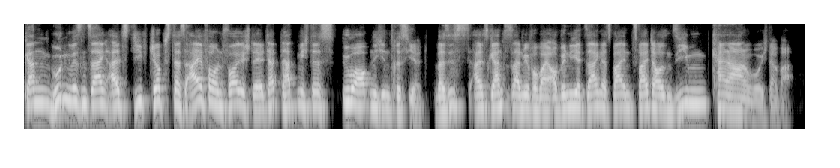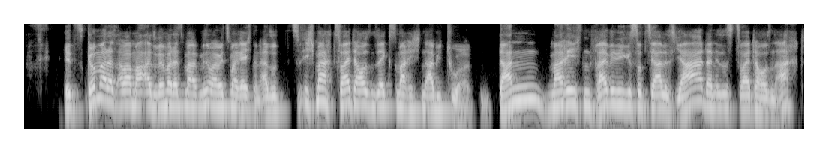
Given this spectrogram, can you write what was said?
kann guten Gewissens sagen, als Steve Jobs das iPhone vorgestellt hat, hat mich das überhaupt nicht interessiert. Das ist als Ganzes an mir vorbei. Auch wenn die jetzt sagen, das war in 2007, keine Ahnung, wo ich da war. Jetzt können wir das aber mal, also wenn wir das mal, müssen wir jetzt mal rechnen. Also ich mache 2006 mache ich ein Abitur. Dann mache ich ein freiwilliges soziales Jahr, dann ist es 2008.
